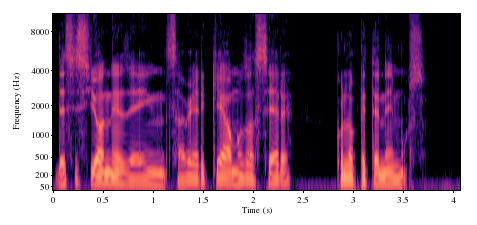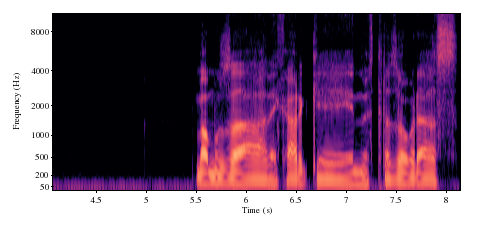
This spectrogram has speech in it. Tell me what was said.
decisiones en saber qué vamos a hacer con lo que tenemos. Vamos a dejar que nuestras obras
